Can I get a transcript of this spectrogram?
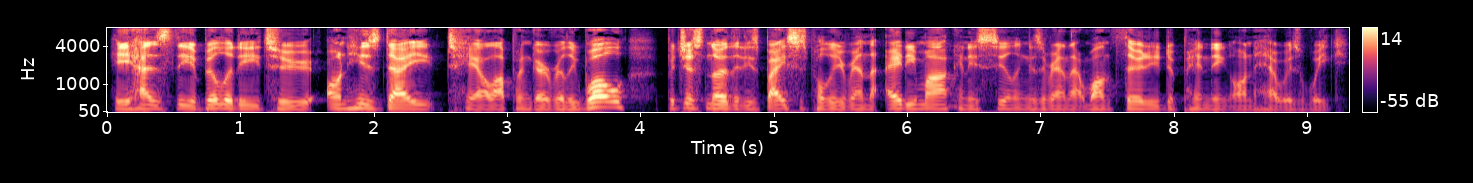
he has the ability to, on his day, tail up and go really well. But just know that his base is probably around the 80 mark and his ceiling is around that 130, depending on how his week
